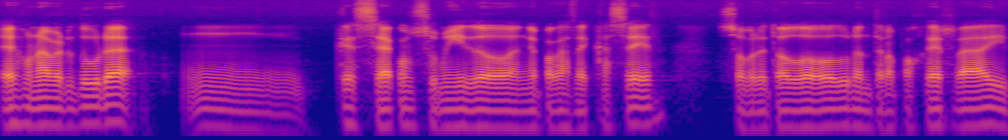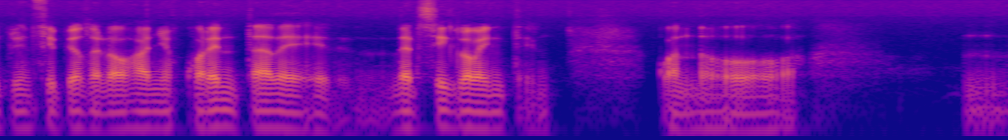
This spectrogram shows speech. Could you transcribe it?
Es una verdura mm, que se ha consumido en épocas de escasez sobre todo durante la posguerra y principios de los años 40 del siglo XX, cuando mm,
